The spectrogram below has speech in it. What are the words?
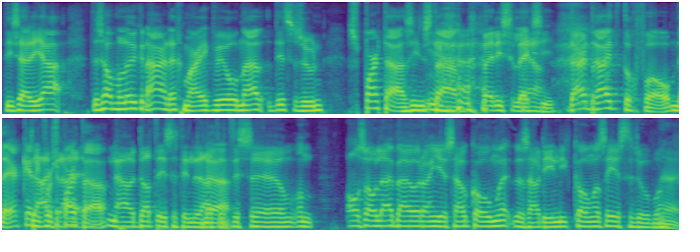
Die zeiden, ja, het is allemaal leuk en aardig... maar ik wil na dit seizoen Sparta zien staan bij die selectie. Daar draait het toch vooral om, de erkenning voor Sparta. Nou, dat is het inderdaad. Het is, want als Olij bij Oranje zou komen, dan zou die niet komen als eerste doelman. Nee. En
